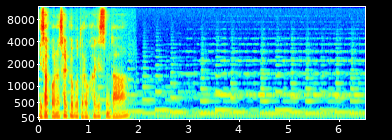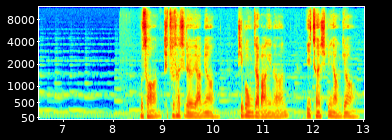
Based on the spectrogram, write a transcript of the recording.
이 사건을 살펴보도록 하겠습니다. 우선 기초사실에 의하면 피보험자 망인은 2012년경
